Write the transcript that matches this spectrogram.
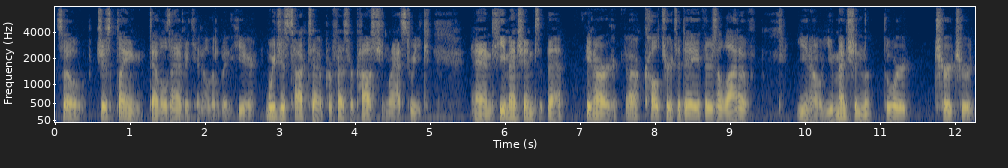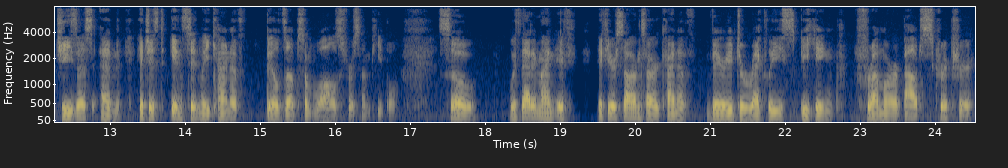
So, just playing devil's advocate a little bit here. We just talked to Professor Paustian last week, and he mentioned that in our uh, culture today, there's a lot of, you know, you mention the word church or Jesus, and it just instantly kind of builds up some walls for some people. So, with that in mind, if if your songs are kind of very directly speaking from or about Scripture,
